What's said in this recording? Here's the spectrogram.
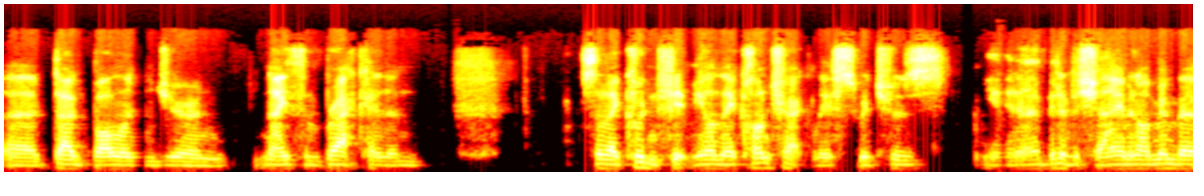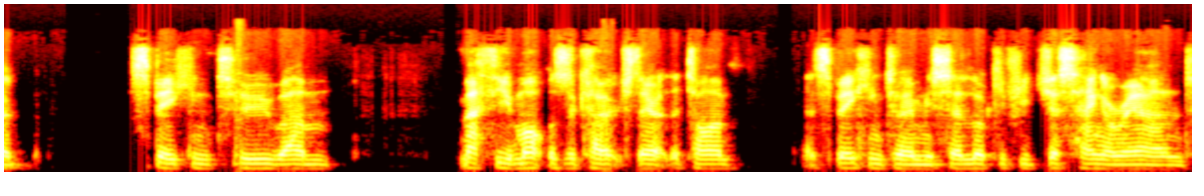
uh, Doug Bollinger and Nathan Bracken, and so they couldn't fit me on their contract list, which was you know a bit of a shame. And I remember speaking to um, Matthew Mott was the coach there at the time. And speaking to him, he said, "Look, if you just hang around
